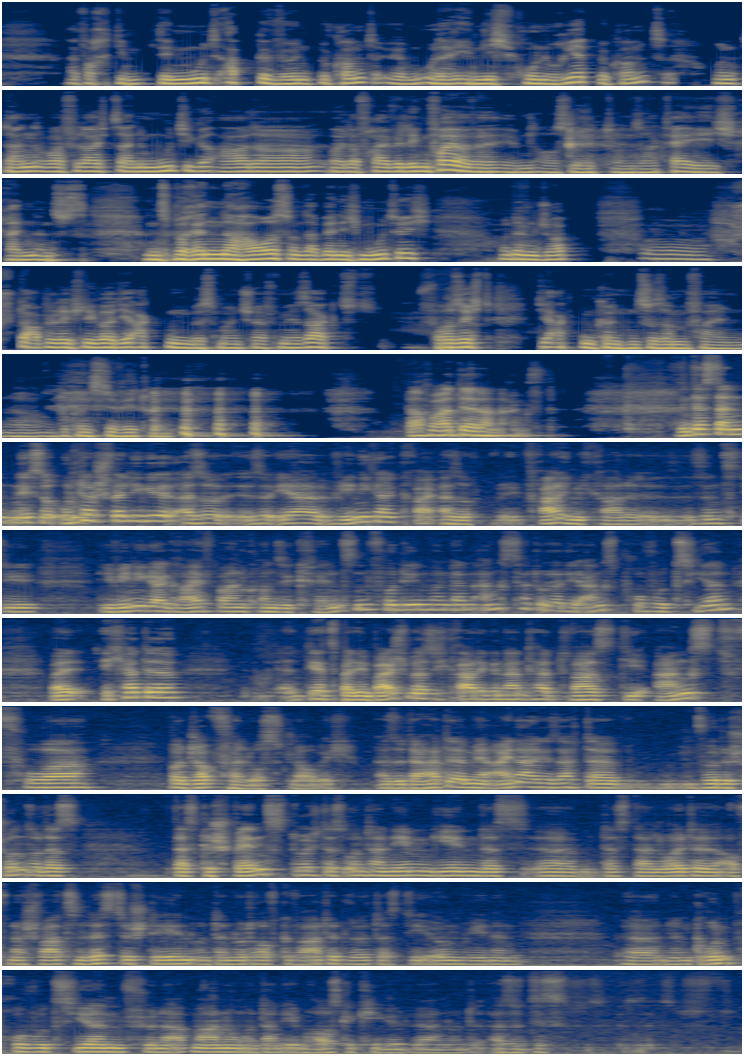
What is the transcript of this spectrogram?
einfach die, den Mut abgewöhnt bekommt ähm, oder eben nicht honoriert bekommt und dann aber vielleicht seine mutige Ader bei der Freiwilligen Feuerwehr eben auslebt und sagt, hey, ich renne ins, ins brennende Haus und da bin ich mutig und im Job äh, stapel ich lieber die Akten, bis mein Chef mir sagt, Vorsicht, die Akten könnten zusammenfallen äh, und du könntest dir wehtun. Davor hat der dann Angst. Sind das dann nicht so unterschwellige, also so eher weniger, also frage ich mich gerade, sind es die die weniger greifbaren Konsequenzen, vor denen man dann Angst hat oder die Angst provozieren? Weil ich hatte jetzt bei dem Beispiel, was ich gerade genannt habe, war es die Angst vor, vor Jobverlust, glaube ich. Also da hatte mir einer gesagt, da würde schon so das, das Gespenst durch das Unternehmen gehen, dass, äh, dass da Leute auf einer schwarzen Liste stehen und dann nur darauf gewartet wird, dass die irgendwie einen, äh, einen Grund provozieren für eine Abmahnung und dann eben rausgekegelt werden. Und also das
